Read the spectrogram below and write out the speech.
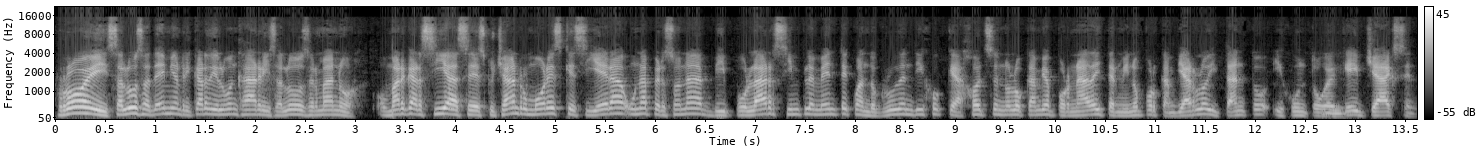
Roy, saludos a Demian, Ricardo y el buen Harry, saludos hermano. Omar García, se escuchaban rumores que si era una persona bipolar simplemente cuando Gruden dijo que a Hudson no lo cambia por nada y terminó por cambiarlo y tanto y junto a mm. Gabe Jackson.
